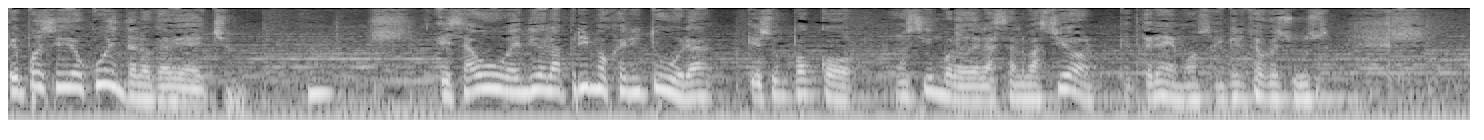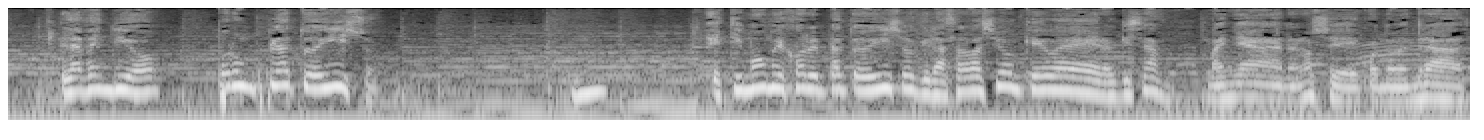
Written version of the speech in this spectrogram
después se dio cuenta de lo que había hecho. ¿Mm? Esaú vendió la primogenitura, que es un poco un símbolo de la salvación que tenemos en Cristo Jesús, la vendió por un plato de guiso. ¿Mm? Estimó mejor el plato de guiso que la salvación, que bueno, quizás mañana, no sé, cuando vendrás,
